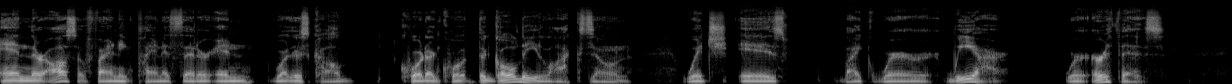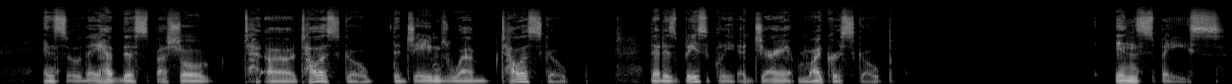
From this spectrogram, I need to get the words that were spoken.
And they're also finding planets that are in what is called, quote unquote, the Goldilocks zone, which is like where we are where Earth is. And so they have this special t- uh, telescope, the James Webb telescope, that is basically a giant microscope in space.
